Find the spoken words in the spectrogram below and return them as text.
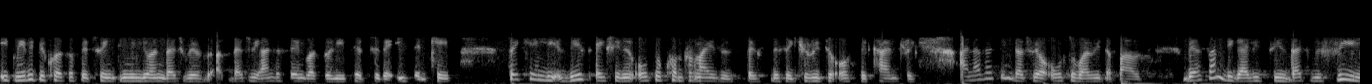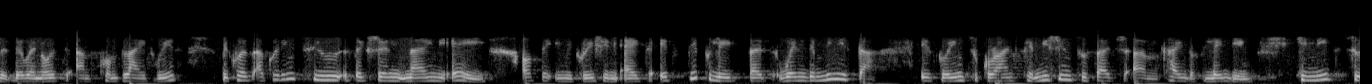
it may be because of the 20 million that we that we understand was donated to the Eastern Cape. Secondly, this action also compromises the, the, security of the country. Another thing that we are also worried about, there are some legalities that we feel they were not um, complied with because according to Section 9A of the Immigration Act, it stipulates that when the minister is going to grant permission to such um, kind of lending, he needs to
